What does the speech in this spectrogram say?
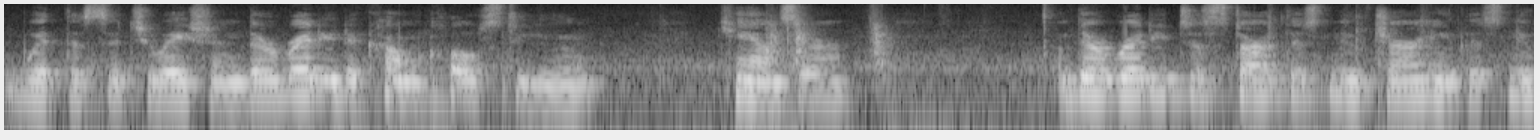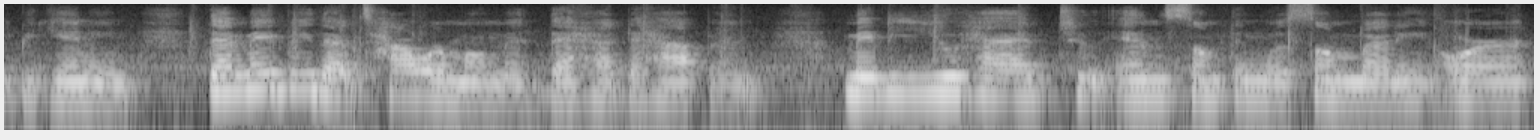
with the situation. They're ready to come close to you, Cancer. they're ready to start this new journey, this new beginning. That may be that tower moment that had to happen. Maybe you had to end something with somebody or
